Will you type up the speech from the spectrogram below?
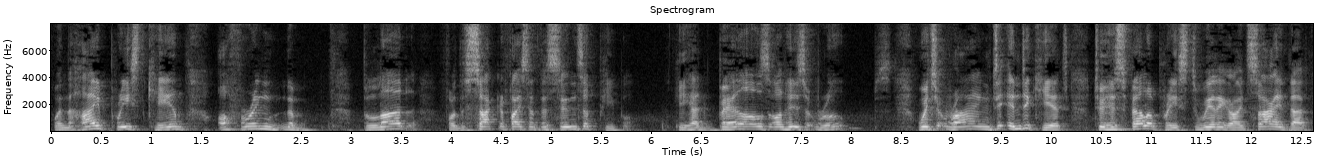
when the high priest came offering the blood for the sacrifice of the sins of people, he had bells on his robe which rang to indicate to his fellow priests waiting outside that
